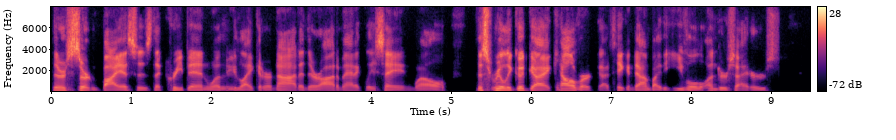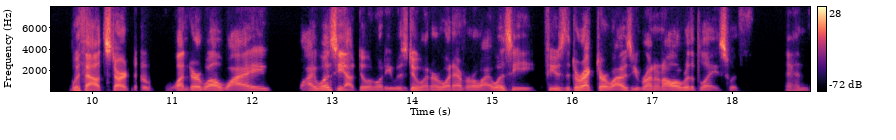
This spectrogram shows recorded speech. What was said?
there's certain biases that creep in whether you like it or not and they're automatically saying well this really good guy calvert got taken down by the evil undersiders without starting to wonder well why why was he out doing what he was doing or whatever? Why was he if he was the director why was he running all over the place with and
